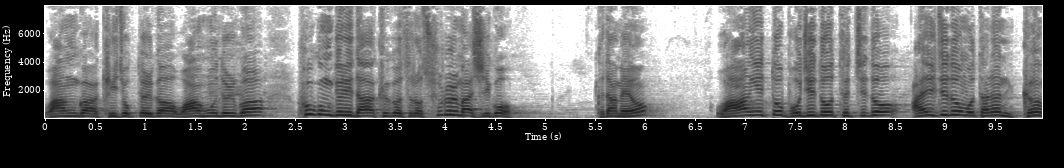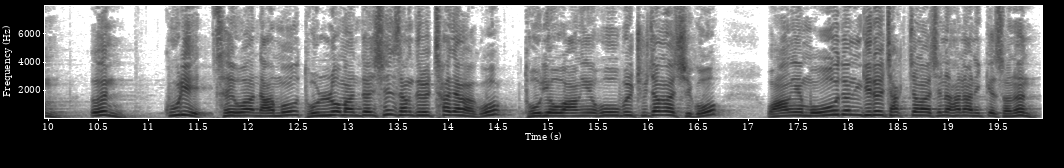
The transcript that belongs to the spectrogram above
왕과 귀족들과 왕후들과 후궁들이 다 그것으로 술을 마시고 그 다음에요 왕이 또 보지도 듣지도 알지도 못하는 금, 은, 구리, 새와 나무, 돌로 만든 신상들을 찬양하고 도려 왕의 호흡을 주장하시고 왕의 모든 길을 작정하시는 하나님께서는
